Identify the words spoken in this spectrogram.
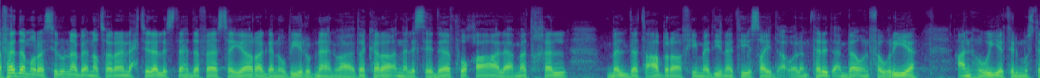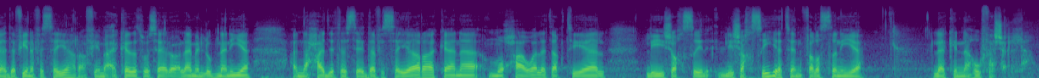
أفاد مراسلنا بأن طيران الاحتلال استهدف سيارة جنوبي لبنان وذكر أن الاستهداف وقع على مدخل بلدة عبرة في مدينة صيدا ولم ترد أنباء فورية عن هوية المستهدفين في السيارة فيما أكدت وسائل الإعلام اللبنانية أن حادث استهداف السيارة كان محاولة اغتيال لشخصي لشخصية فلسطينية لكنه فشل.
